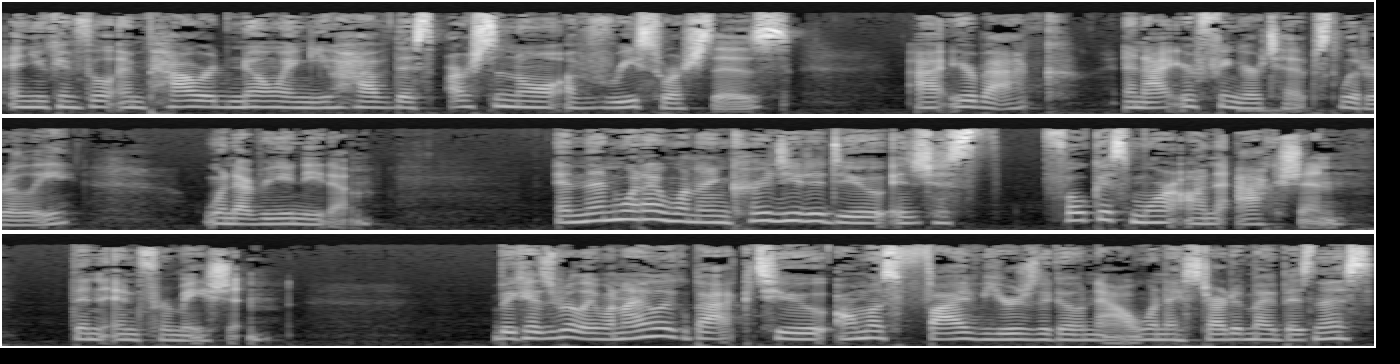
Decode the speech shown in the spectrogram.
and you can feel empowered knowing you have this arsenal of resources at your back and at your fingertips, literally, whenever you need them. And then what I want to encourage you to do is just focus more on action than information. Because really, when I look back to almost five years ago now, when I started my business,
